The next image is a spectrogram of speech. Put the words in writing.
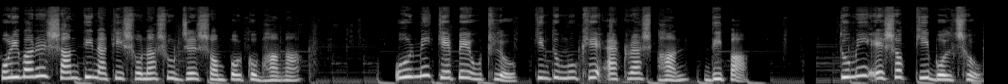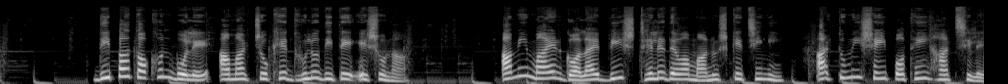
পরিবারের শান্তি নাকি সোনা সূর্যের সম্পর্ক ভাঙা? উর্মি কেঁপে উঠল, কিন্তু মুখে একরাশ ভান, দীপা, তুমি এসব কি বলছো? দীপা তখন বলে, আমার চোখে ধুলো দিতে এসো না। আমি মায়ের গলায় বিষ ঠেলে দেওয়া মানুষকে চিনি, আর তুমি সেই পথেই হাঁটছিলে।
